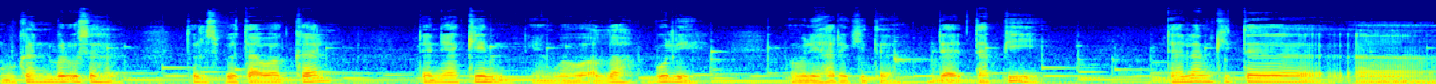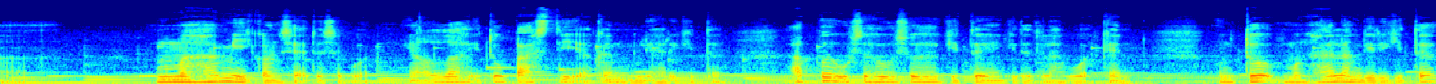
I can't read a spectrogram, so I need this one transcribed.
bukan berusaha terus bertawakal dan yakin yang bahawa Allah boleh memelihara kita dan, tapi dalam kita uh, memahami konsep tersebut yang Allah itu pasti akan memelihara kita apa usaha-usaha kita yang kita telah buatkan untuk menghalang diri kita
